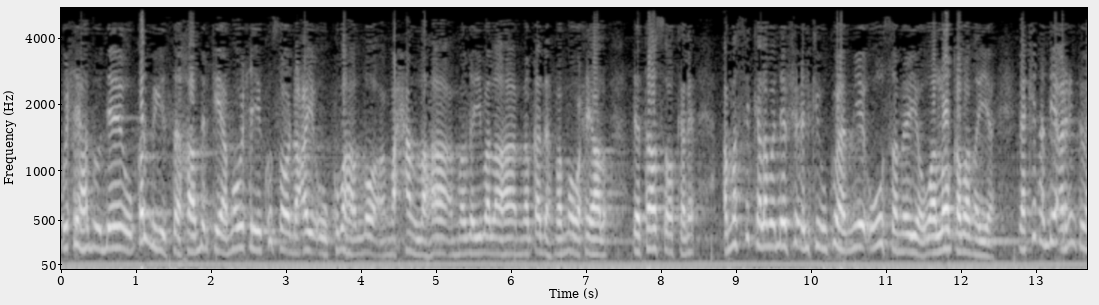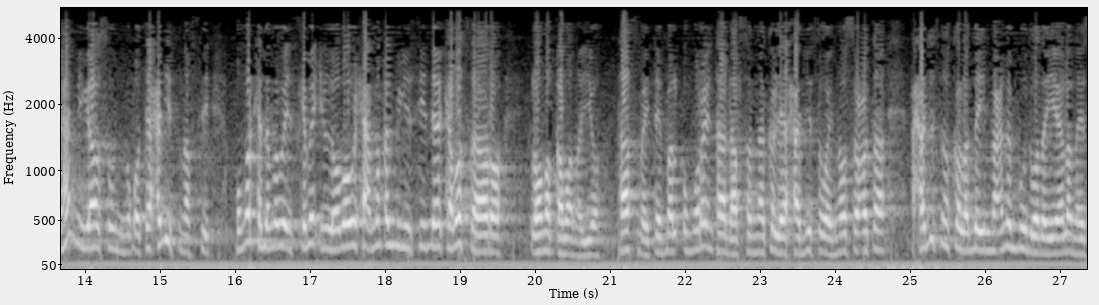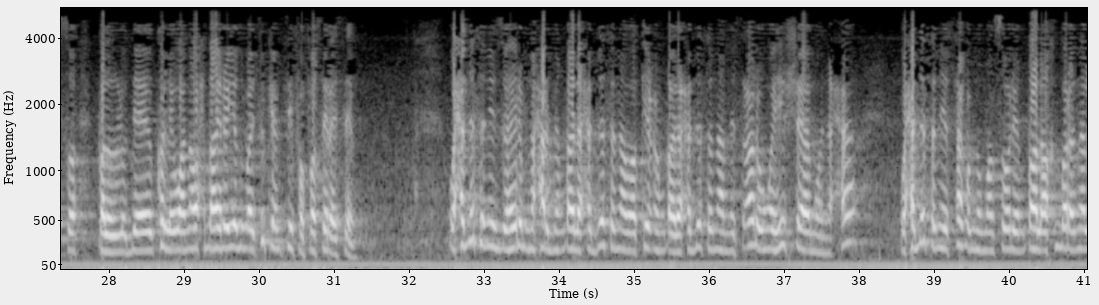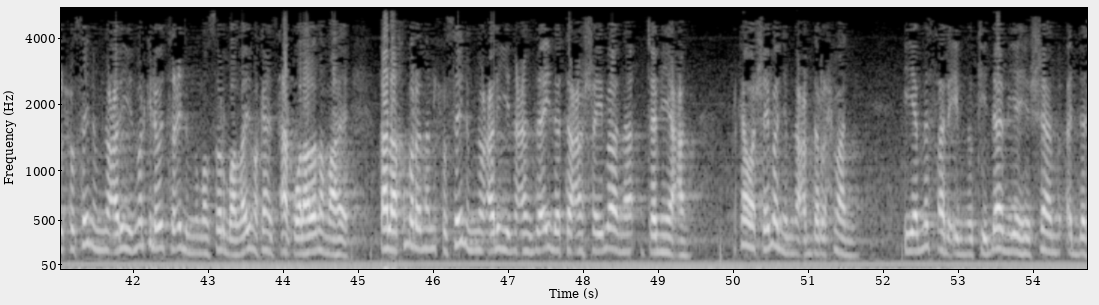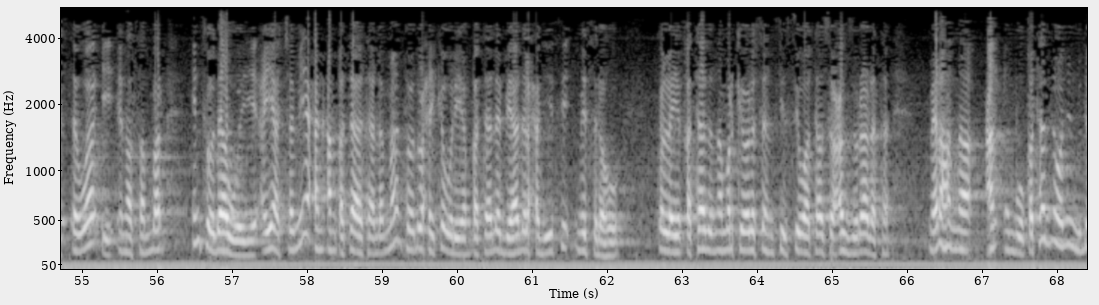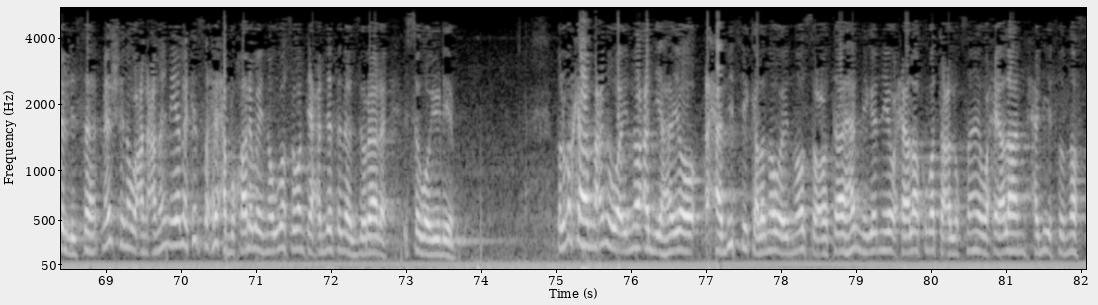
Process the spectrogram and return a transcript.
Wixii hadduu dee uu qalbigiisa khaadirkii ama wixii ku soo dhacay uu kuba hadlo ama xan lahaa ama kaybo lahaa ama qadaf ama waxyaalo. Dee taas oo kale ama si kaleba dee ficilkii uu ku hamiyey uu sameeyo waa loo qabanaya lakin haddii arrintu hamigaasu noqoto xadiis nafsi uu marka dambeba iskaba iloobo wixii ama qalbigiisii dee kaba saaro looma qabanayo taas bay tahay bal umuuro intaa dhaafsanaa kolley axaadiisa way noo socotaa axaadiisna kol hadday macno guud wada yeelanayso bal dee kolley waana wax daahir iyaduma isu kensii fafasirayseen وxadaثnي زhayر بن حرب qال xadaثna وakiع qال xadaثna مسcr وهisham x وxadaثnي اسحاq بن منصور qال أخbarana الحuseين بن عaliي markii dhawad سعيد بن منصور baan la imakan اسحاq walaalana maahe qال أخbarana الحuseين بن عaliي عن زائدة عن شhaybاna جamيعا marka waa shayban iبن cabdالرحمن iyo mscr iبن kidam iyo هisham الdstawai inasanbar intoodaa weeye ayaa جamيعا can qatاdata dhammaantood waxay ka wariyeen qataada bhada الxadيiثi mثlahu kolley qataadana markii hore sanadkiisii waa taasoo can zurarata meelahana can unbu qataadna waa nin mudalisa meeshiina waa cancanaynaya lakin صaxiixa bukhaari bay nooguma sugan tahay xadaثana zurara isagoo yidhi bal markaa macnuhu waa inoo cad yahay oo axaadiistii kalena way inoo socotaa hamigan iyo waxyaalaha kuba tacalluqsanaya waxyaalahan xadiiثu nafs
